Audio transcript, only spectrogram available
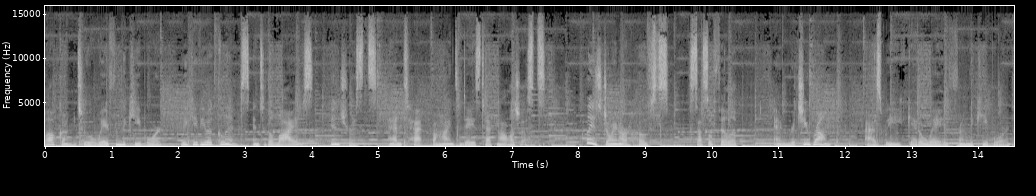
Welcome to Away from the Keyboard. We give you a glimpse into the lives, interests, and tech behind today's technologists. Please join our hosts, Cecil Phillip and Richie Rump, as we get away from the keyboard.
